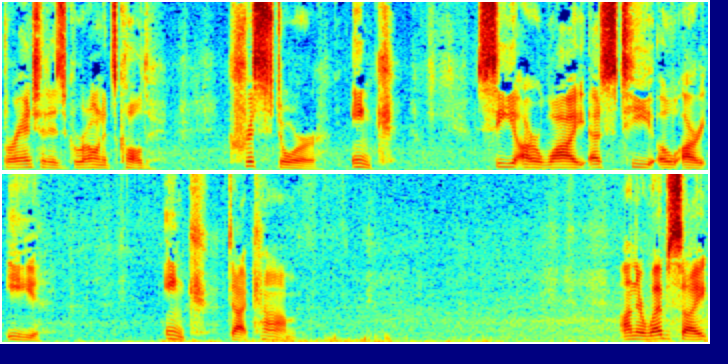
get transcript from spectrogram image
branch that has grown. It's called Crystore Inc. C R Y S T O R E Inc.com. On their website,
